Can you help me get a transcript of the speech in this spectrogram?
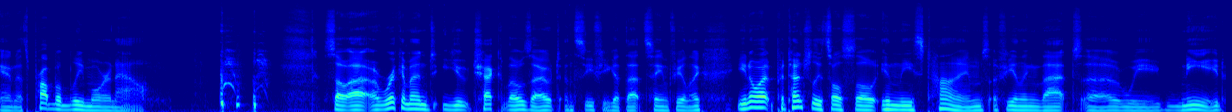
and it's probably more now. so uh, I recommend you check those out and see if you get that same feeling. You know what? Potentially, it's also in these times a feeling that uh, we need.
